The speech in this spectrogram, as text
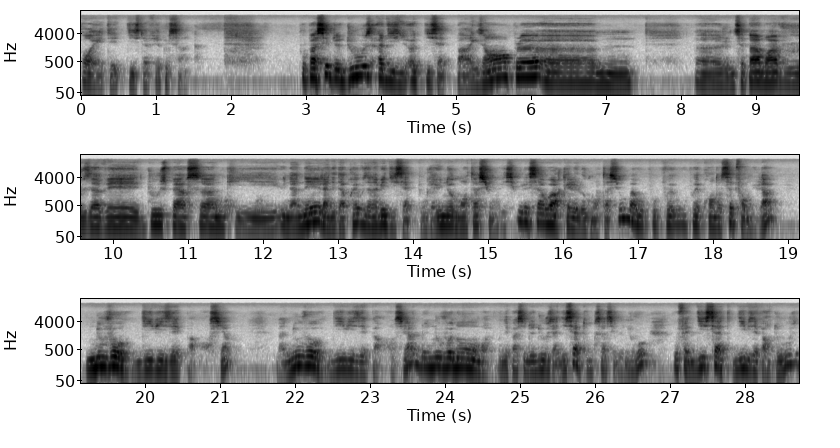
aurait été 19,5. Pour passer de 12 à 17, euh, par exemple, euh, euh, je ne sais pas, moi, vous avez 12 personnes qui, une année, l'année d'après, vous en avez 17. Donc il y a une augmentation. Et si vous voulez savoir quelle est l'augmentation, bah, vous, pouvez, prendre cette formule-là, nouveau divisé par ancien, nouveau divisé par ancien. Le nouveau nombre, on est passé de 12 à 17, donc ça c'est le nouveau. Vous faites 17 divisé par 12,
